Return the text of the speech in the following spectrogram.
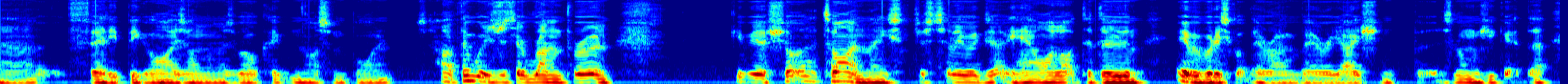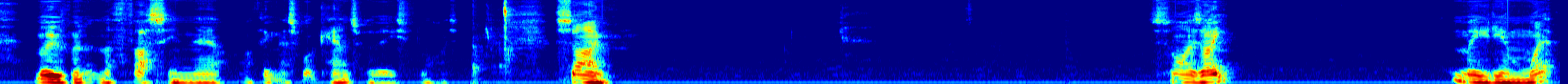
Uh, fairly big eyes on them as well, keep them nice and buoyant. So I think we'll just run through and give you a shot at a time. These just tell you exactly how I like to do them. Everybody's got their own variation, but as long as you get the movement and the fuss in there, I think that's what counts with these flies. So, size 8, medium wet,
